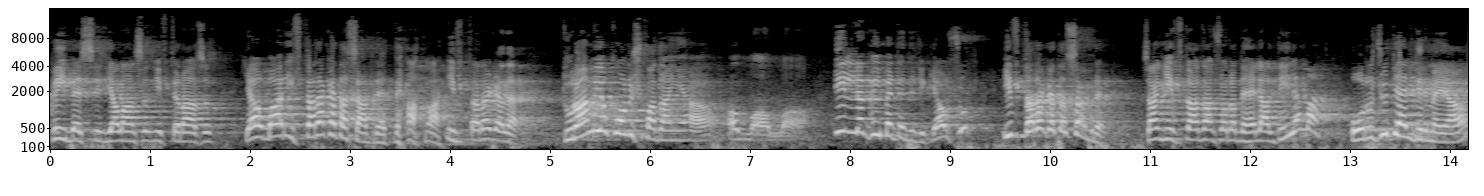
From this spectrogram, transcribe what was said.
gıybetsiz, yalansız, iftirasız. Ya bari iftara kadar sabret be Allah, iftara kadar. Duramıyor konuşmadan ya. Allah Allah. İlla gıybet edecek. Ya sus. İftara kadar sabret. Sanki iftardan sonra da helal değil ama orucu deldirme ya.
